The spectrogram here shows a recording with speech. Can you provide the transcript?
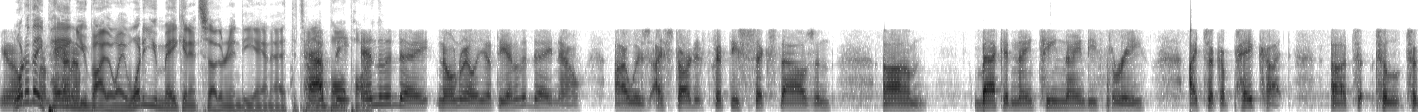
You know What are they I'm paying kinda- you, by the way? What are you making at Southern Indiana at the time? At the ballpark. end of the day, no, really, at the end of the day, now I was I started fifty six thousand um, back in 1993. I took a pay cut uh, to, to to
